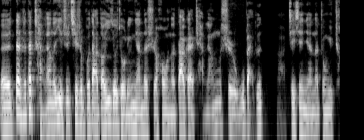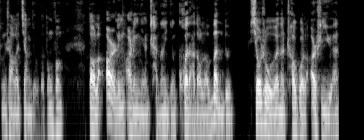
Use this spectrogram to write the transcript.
呃，但是它产量呢一直其实不大，到一九九零年的时候呢，大概产量是五百吨啊。这些年呢，终于乘上了酱酒的东风。到了二零二零年，产能已经扩大到了万吨，销售额呢超过了二十亿元。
